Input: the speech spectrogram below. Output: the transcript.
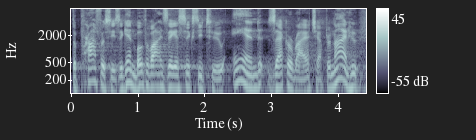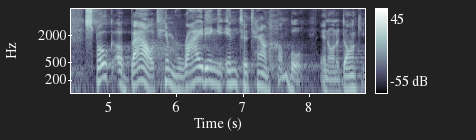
the prophecies, again, both of Isaiah 62 and Zechariah chapter 9, who spoke about him riding into town humble and on a donkey.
